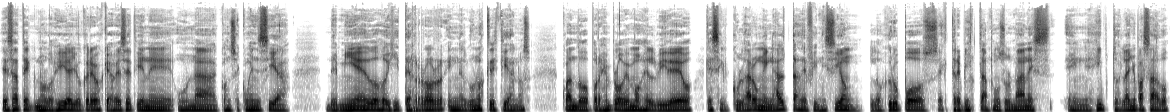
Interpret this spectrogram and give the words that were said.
Esa tecnología yo creo que a veces tiene una consecuencia de miedo y terror en algunos cristianos cuando por ejemplo vemos el video que circularon en alta definición los grupos extremistas musulmanes en Egipto el año pasado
